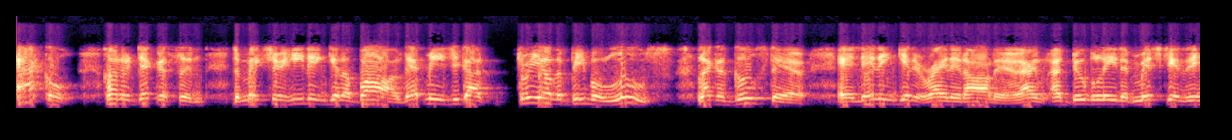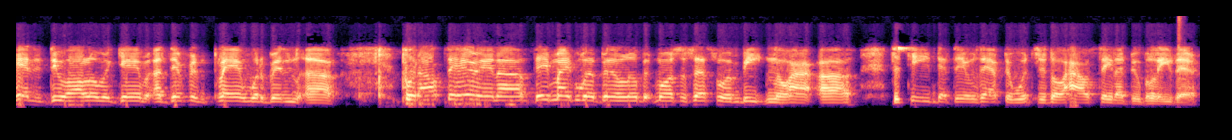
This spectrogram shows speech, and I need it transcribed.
tackled Hunter Dickinson to make sure he didn't get a ball. That means you got three other people loose like a goose there, and they didn't get it right at all there. I, I do believe that Michigan, they had to do all over again. A different plan would have been uh, put out there, and uh, they might have been a little bit more successful in beating Ohio, uh, the team that they was after, which is Ohio State, I do believe there.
